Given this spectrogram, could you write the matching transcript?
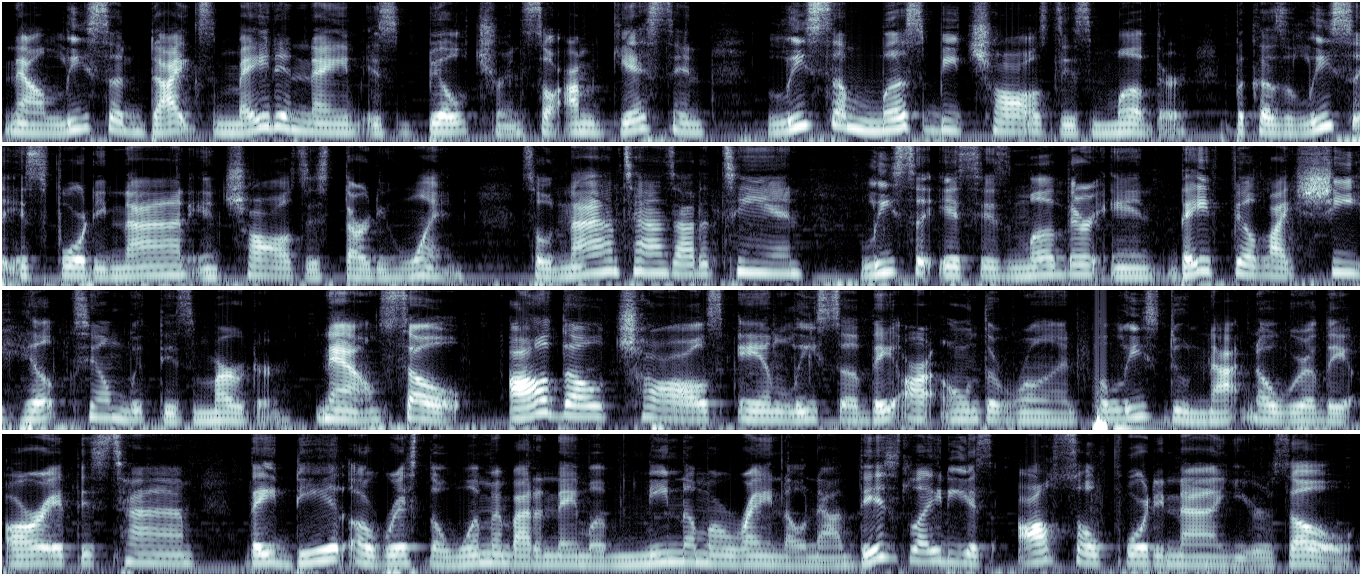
Now, Lisa Dykes' maiden name is Beltran, so I'm guessing Lisa must be Charles's mother because Lisa is 49 and Charles is 31. So, nine times out of 10, Lisa is his mother, and they feel like she helped him with this murder. Now, so Although Charles and Lisa they are on the run, police do not know where they are at this time. They did arrest a woman by the name of Nina Moreno. Now this lady is also 49 years old.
